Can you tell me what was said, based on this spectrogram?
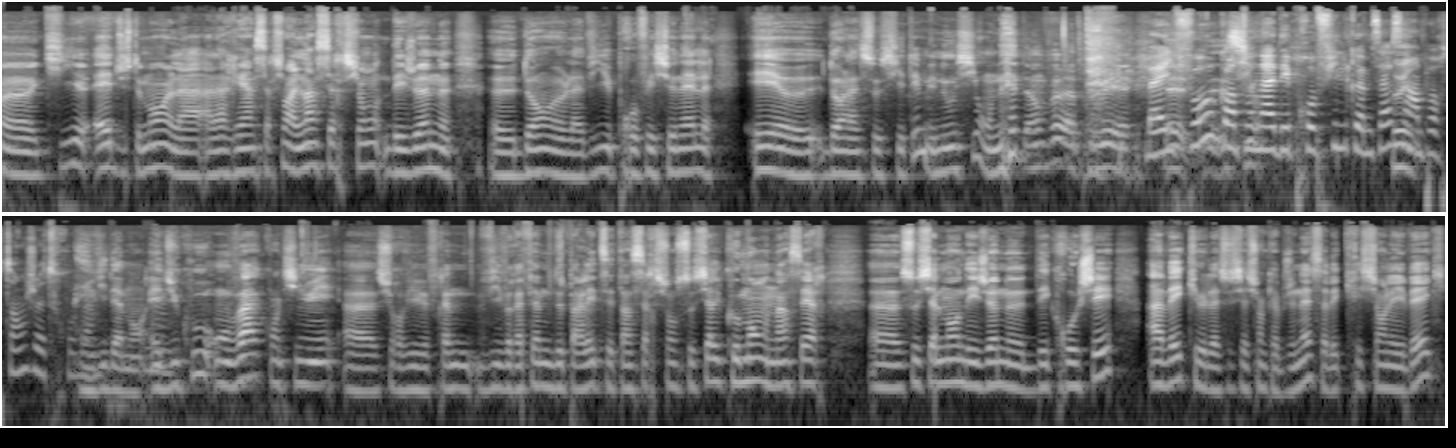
euh, qui aide justement à la, à la réinsertion, à l'insertion des jeunes euh, dans la vie professionnelle et euh, dans la société. Mais nous aussi, on aide un peu à trouver. Bah, il euh, faut, quand si on a des profils comme ça, Oui. c'est important, je trouve. Évidemment. Et du coup, on va continuer euh, sur Vivre FM, Vivre FM de parler de cette insertion sociale, comment on insère euh, socialement des jeunes décrochés avec euh, l'association Cap Jeunesse, avec Christian Lévesque,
